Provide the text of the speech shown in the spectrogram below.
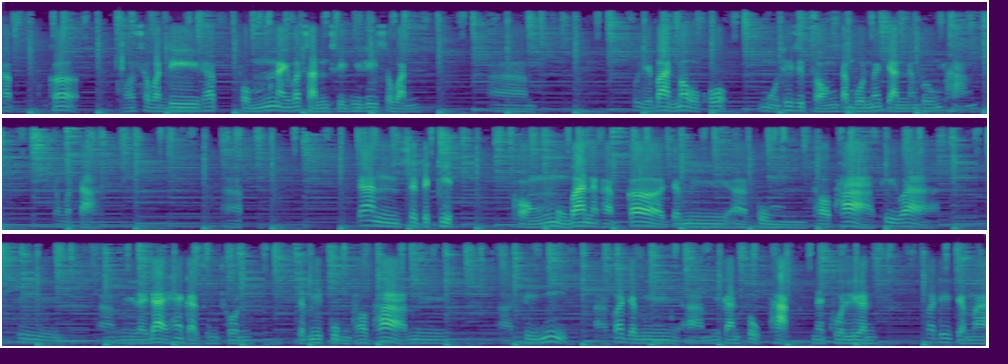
ครับ ก็ขอสวัสดีครับ ผมนายวสันต์ศรีคิรีสวรรค์ผู้ใหญ่บ้านเมาโอโคหมู่ที่ 12 ตำบลแม่จันทร์อำเภอหุมผาง จังหวัดตากด้านเศรษฐกิจของหมู่บ้านนะครับ ก็จะมีกลุ่มทอผ้าที่ว่าที่มีรายได้ให้กับชุมชน จะมีกลุ่มทอผ้ามีตีมี่ก็จะมีมีการปลูกผักในครัวเรือน พื่อที่จะมา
